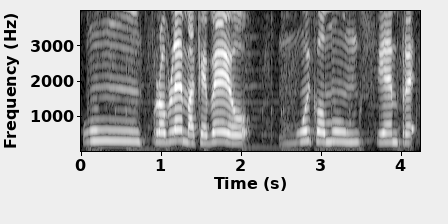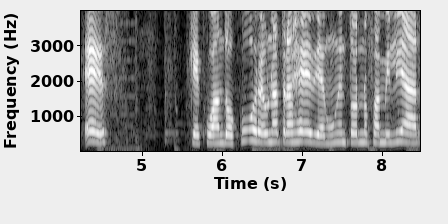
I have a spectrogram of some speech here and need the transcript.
Un problema que veo muy común siempre es que cuando ocurre una tragedia en un entorno familiar,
